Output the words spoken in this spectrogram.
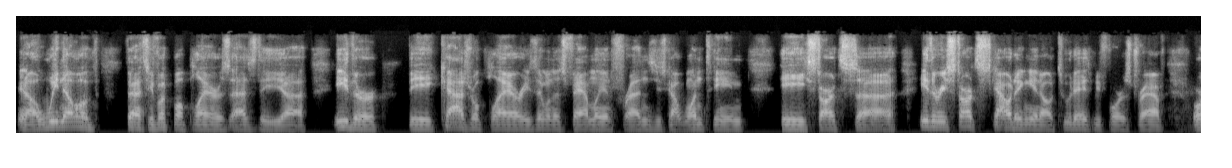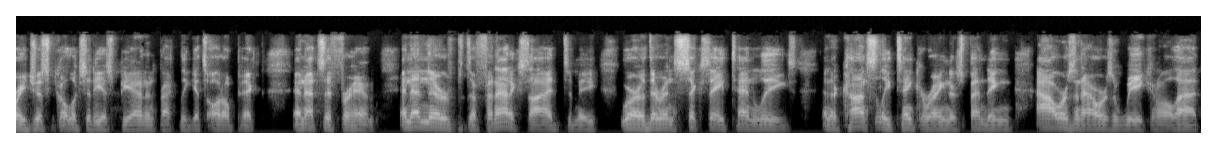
You know, we know of fantasy football players as the uh, either the casual player. He's in with his family and friends. He's got one team. He starts uh, either he starts scouting, you know, two days before his draft, or he just looks at ESPN and practically gets auto picked, and that's it for him. And then there's the fanatic side to me, where they're in six, eight, ten leagues, and they're constantly tinkering. They're spending hours and hours a week and all that,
